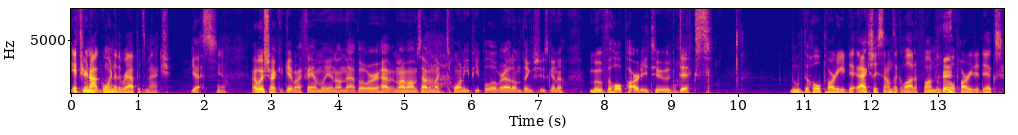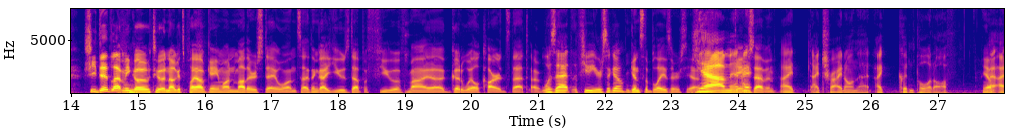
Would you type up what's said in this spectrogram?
if you're not going to the Rapids match. Yes. Yeah. I wish I could get my family in on that, but we're having my mom's having like 20 people over. I don't think she's gonna move the whole party to Dick's. Move the whole party. It actually sounds like a lot of fun. Move the whole party to Dick's. She did let me go to a Nuggets playoff game on Mother's Day once. I think I used up a few of my uh, Goodwill cards that time Was that a few years ago? against the Blazers. Yeah. Yeah, man. Game I, seven. I I tried on that. I couldn't pull it off. Yeah.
